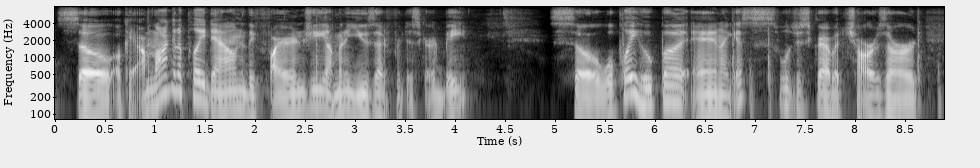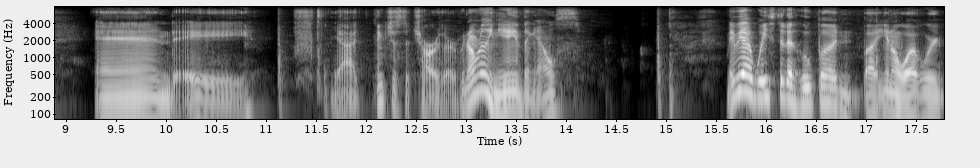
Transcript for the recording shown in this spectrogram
So, okay, I'm not going to play down the Fire Energy. I'm going to use that for discard bait. So, we'll play Hoopa, and I guess we'll just grab a Charizard and a... Yeah, I think just a Charizard. We don't really need anything else. Maybe I wasted a Hoopa, but you know what? We're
